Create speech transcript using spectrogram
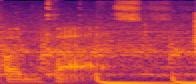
podcast.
